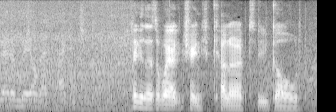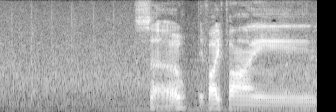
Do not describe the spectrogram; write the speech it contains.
better mail that package. I think there's a way I can change colour to gold. So, if I find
